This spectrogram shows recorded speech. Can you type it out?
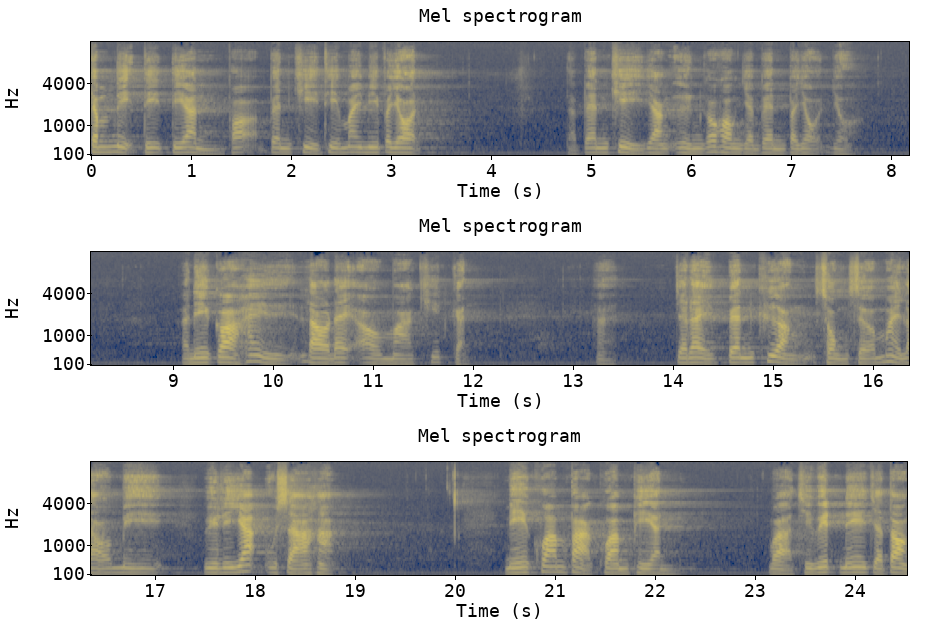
ตำหนิติเตียน เพราะเป็นขี้ที่ไม่มีประโยชน์ แต่เป็นขี้อย่างอื่นก็คงจะเป็นประโยชน์อยู่ อันนี้ก็ให้เราได้เอามาคิดกัน จะได้เป็นเครื่องส่งเสริมให้เรามีวิริยะอุตสาหะ มีความภาคความเพียร ว่าชีวิตนี้จะต้อง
